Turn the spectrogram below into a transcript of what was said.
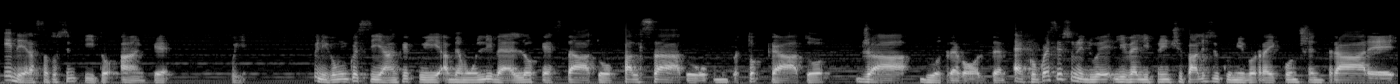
ed era stato sentito anche qui. Quindi comunque sì, anche qui abbiamo un livello che è stato falsato o comunque toccato già due o tre volte. Ecco, questi sono i due livelli principali su cui mi vorrei concentrare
